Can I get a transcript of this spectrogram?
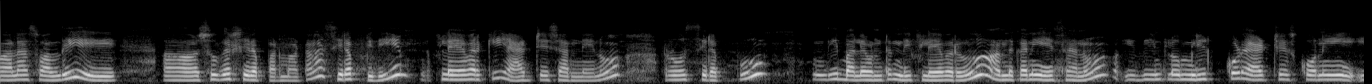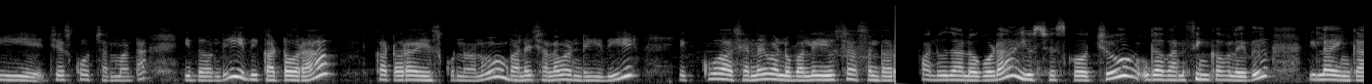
మాలాస్ వాళ్ళది షుగర్ సిరప్ అనమాట సిరప్ ఇది. ఫ్లేవర్కి యాడ్ చేశాను నేను. రోజ్ సిరప్ ఇది భలే ఉంటుంది ఫ్లేవరు. అందుకని వేసాను. దీంట్లో మిల్క్ కూడా యాడ్ చేసుకొని ఈ చేసుకోవచ్చు అనమాట ఇదండి ఇది కటోరా. కటోరా వేసుకున్నాను. భలే చలవండి ఇది. ఎక్కువ చెన్నై వాళ్ళు భలే యూస్ చేస్తుంటారు. ఫలూదాలో కూడా యూస్ చేసుకోవచ్చు. ఇంకా మన సింక్ అవ్వలేదు. ఇలా ఇంకా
